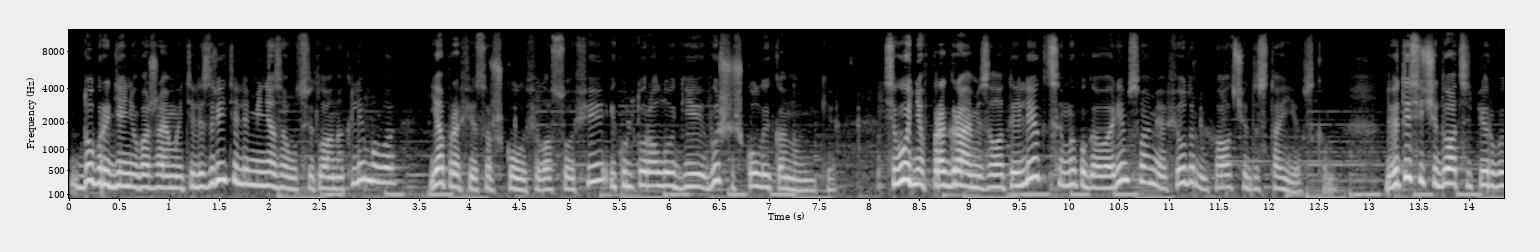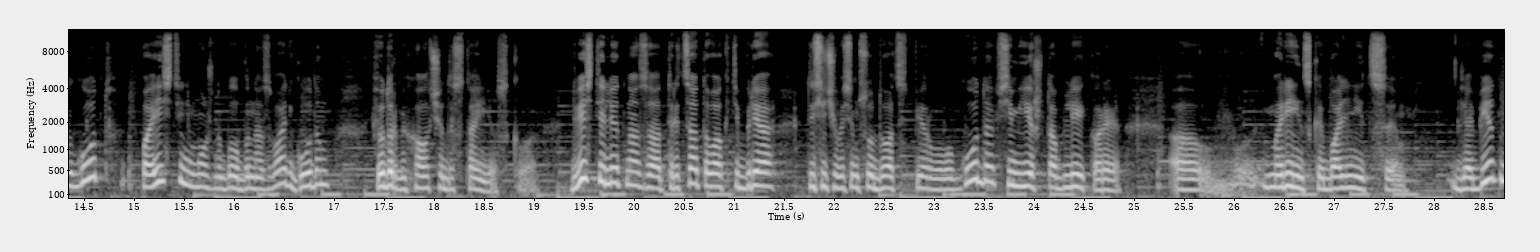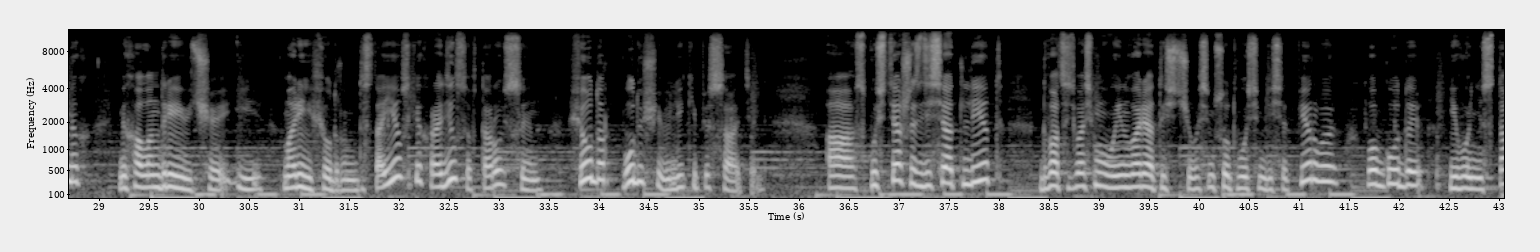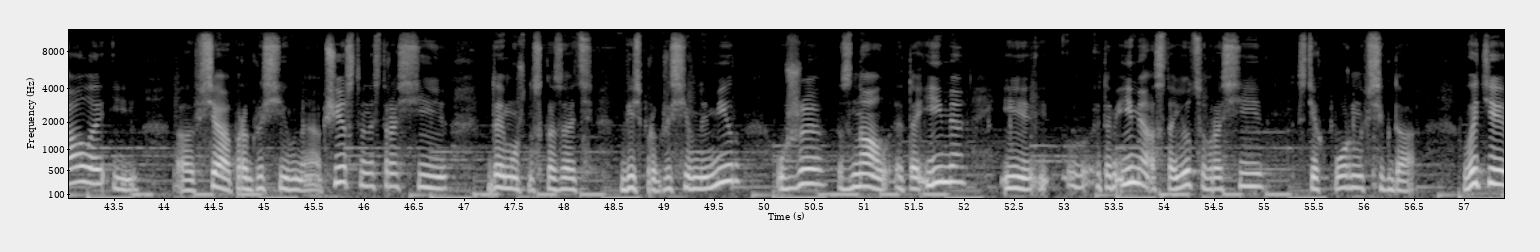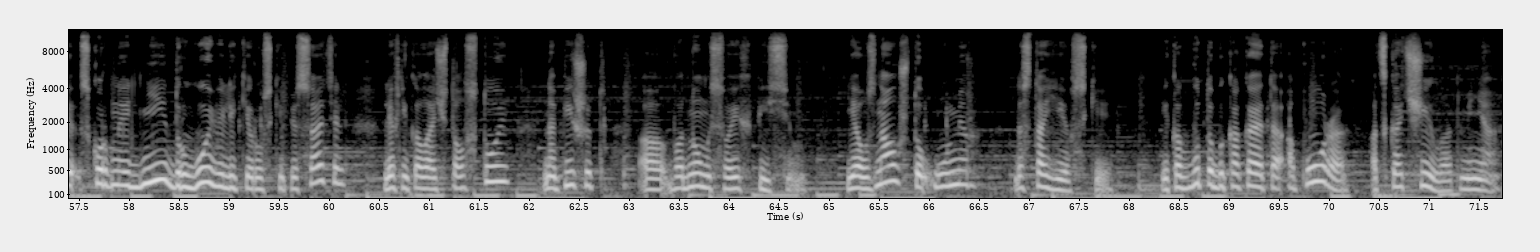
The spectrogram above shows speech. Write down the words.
Добрый день, уважаемые телезрители. Меня зовут Светлана Климова. Я профессор школы философии и культурологии Высшей школы экономики. Сегодня в программе «Золотые лекции» мы поговорим с вами о Федоре Михайловиче Достоевском. 2021 год поистине можно было бы назвать годом Федора Михайловича Достоевского. 200 лет назад, 30 октября 1821 года, в семье штаблейкаре э, Мариинской больнице для бедных Михаила Андреевича и Марии Федоровны Достоевских родился второй сын – Федор, будущий великий писатель. А спустя 60 лет, 28 января 1881 года, его не стало, и э, вся прогрессивная общественность России, да и, можно сказать, весь прогрессивный мир уже знал это имя, и э, это имя остается в России с тех пор навсегда. В эти скорбные дни другой великий русский писатель, Лев Николаевич Толстой, напишет э, в одном из своих писем – я узнал, что умер Достоевский. И как будто бы какая-то опора отскочила от меня.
